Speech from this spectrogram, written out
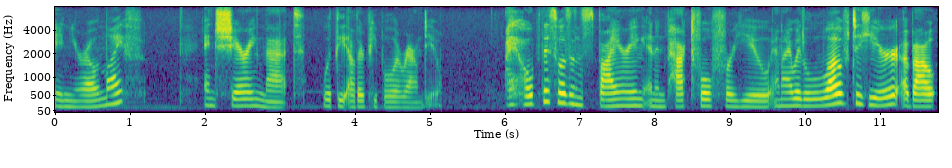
in your own life and sharing that with the other people around you. I hope this was inspiring and impactful for you, and I would love to hear about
